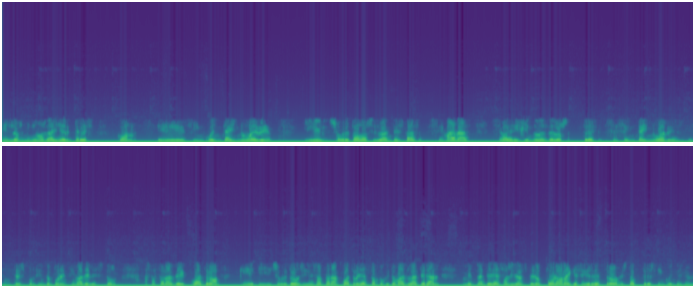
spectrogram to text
en los mínimos de ayer, 3,59. Y sobre todo, si durante estas semanas se va dirigiendo desde los 3,69, es decir, un 3% por encima del stop, hasta zonas de 4, que, y sobre todo, si en esa zona 4 ya está un poquito más lateral, me plantearía salidas, pero por ahora hay que seguir dentro, stop 3,59.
